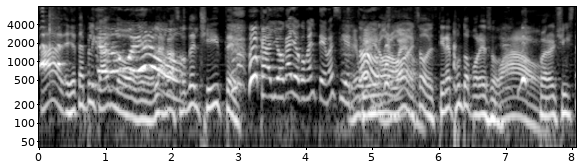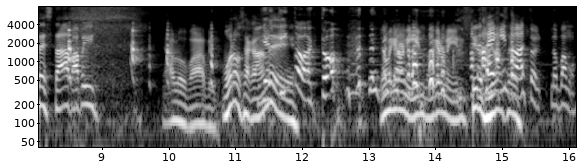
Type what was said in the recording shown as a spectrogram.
Ah, ella está explicando eh, la razón del chiste. Cayó, cayó con el tema, es cierto. Qué Sí, bueno. no, no, bueno. eso tiene punto por eso. Wow. Pero el chiste está, papi. Diablo, papi. Bueno, se acaban Y el de. quinto acto. No me quiero ni ir, no me quiero ni ir. Sí, Ese no, es el no quinto sé. actor. Nos vamos.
